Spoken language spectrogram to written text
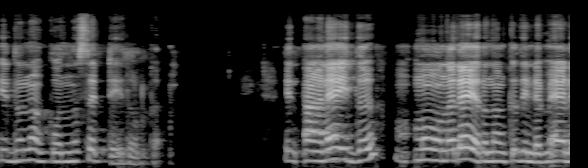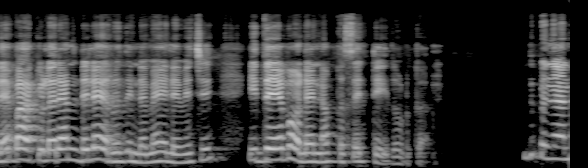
ഇത് നമുക്കൊന്ന് സെറ്റ് ചെയ്ത് കൊടുക്കാം. അങ്ങനെ ഇത് മൂന്ന് ലെയർ നമുക്ക് ഇതിന്റെ മേലെ ബാക്കിയുള്ള രണ്ട് ലെയർ ഇതിന്റെ മേലെ വെച്ച് ഇതേപോലെ തന്നെ ഒക്കെ സെറ്റ് ചെയ്ത് കൊടുക്കാം. ഇതിപ്പോ ഞാൻ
